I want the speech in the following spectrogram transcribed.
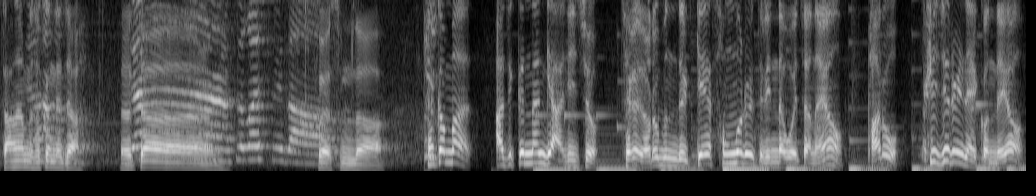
짠 하면서 끝내자. 자, 짠. 수고하셨습니다. 수고하셨습니다. 잠깐만 아직 끝난 게 아니죠. 제가 여러분들께 선물을 드린다고 했잖아요. 바로 퀴즈를 낼 건데요.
